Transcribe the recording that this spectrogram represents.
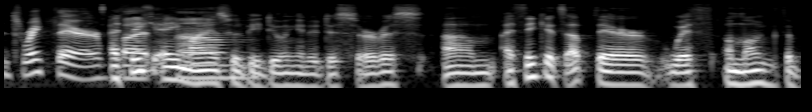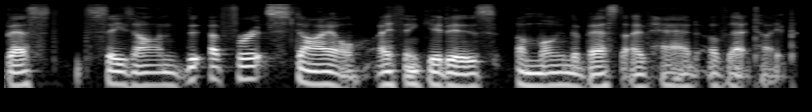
It's right there. I but, think A minus um, would be doing it a disservice. Um, I think it's up there with among the best saison uh, for its style. I think it is among the best I've had of that type.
